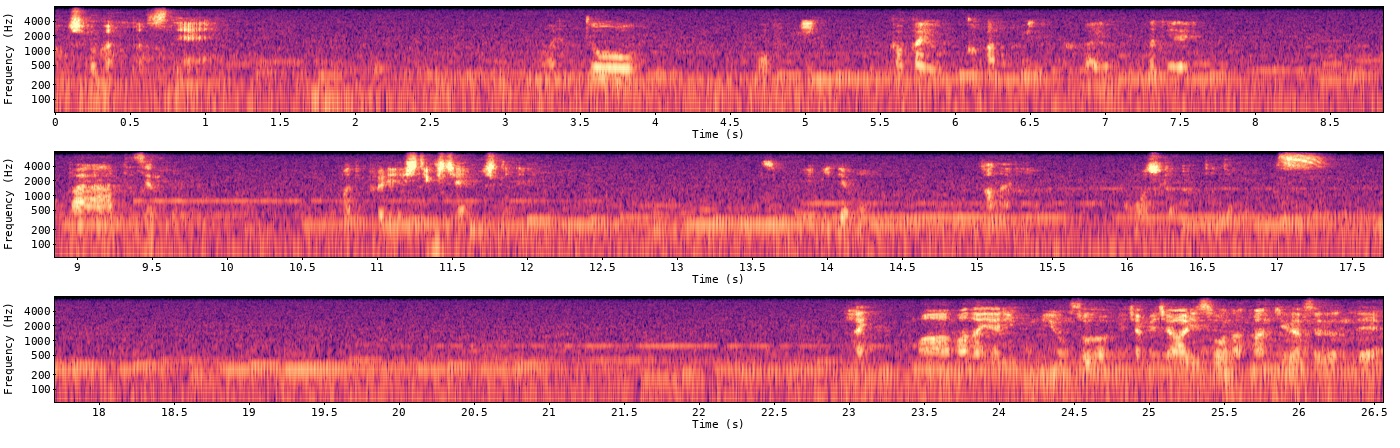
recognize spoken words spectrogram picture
面白かったですね。割と3日か4日か3日全部ここまでプレイしてきちゃいましたねそういう意味でもかなり面白かったと思いますはいまあまだやり込み要素がめちゃめちゃありそうな感じがするんで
